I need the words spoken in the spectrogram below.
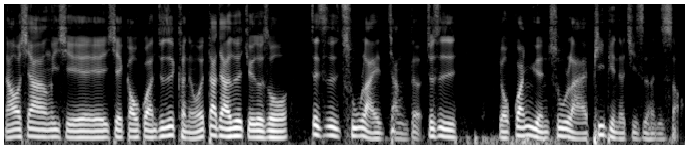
然后像一些一些高官，就是可能会大家都会觉得说，这次出来讲的，就是有官员出来批评的，其实很少。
